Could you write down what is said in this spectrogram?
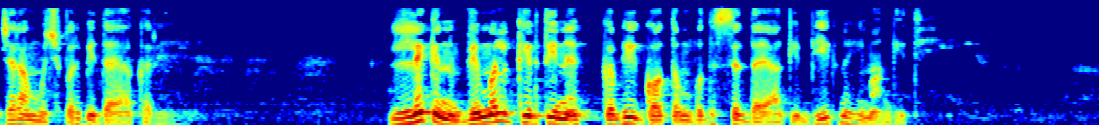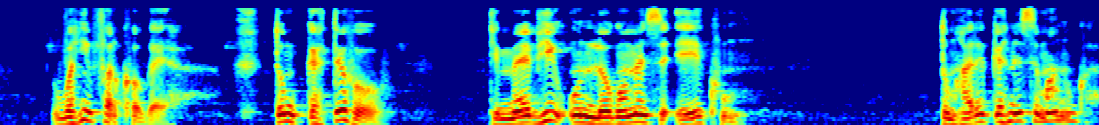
जरा मुझ पर भी दया करें। लेकिन विमल कीर्ति ने कभी गौतम बुद्ध से दया की भीख नहीं मांगी थी। वहीं फ़र्क हो गया। तुम कहते हो कि मैं भी उन लोगों में से एक हूँ। तुम्हारे कहने से मानूँगा।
